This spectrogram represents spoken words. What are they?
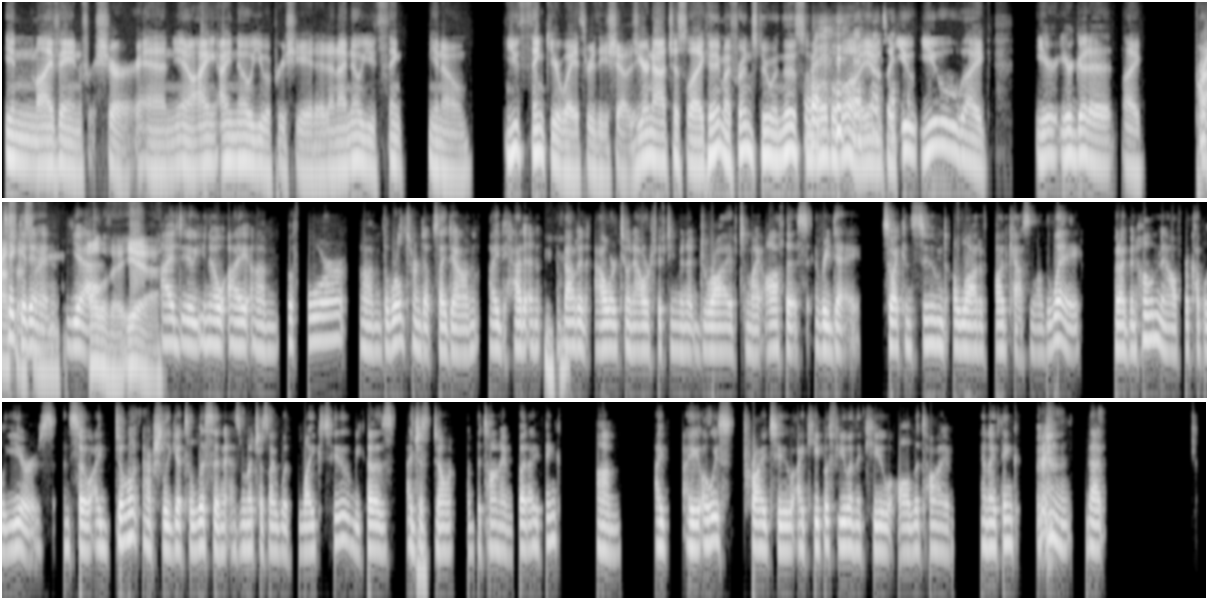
in my vein for sure. And, you know, I, I know you appreciate it. And I know you think, you know, you think your way through these shows. You're not just like, hey, my friend's doing this and blah blah blah. You know, it's like you you like you're you're good at like I take it in. Yeah. All of it. Yeah. I do. You know, I um before um the world turned upside down, I had an mm-hmm. about an hour to an hour 15 minute drive to my office every day. So I consumed a lot of podcasts along the way but I've been home now for a couple years. And so I don't actually get to listen as much as I would like to because I just don't have the time. But I think um, I, I always try to, I keep a few in the queue all the time. And I think that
